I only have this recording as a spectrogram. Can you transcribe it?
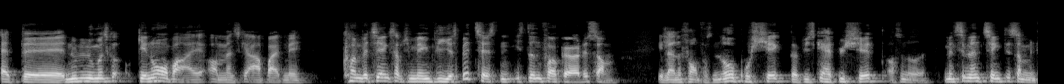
at øh, nu er det nu, man skal genoverveje, om man skal arbejde med konverteringsoptimering via split-testen, i stedet for at gøre det som et eller andet form for sådan noget projekt, og vi skal have budget og sådan noget. Men simpelthen tænke det som en,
